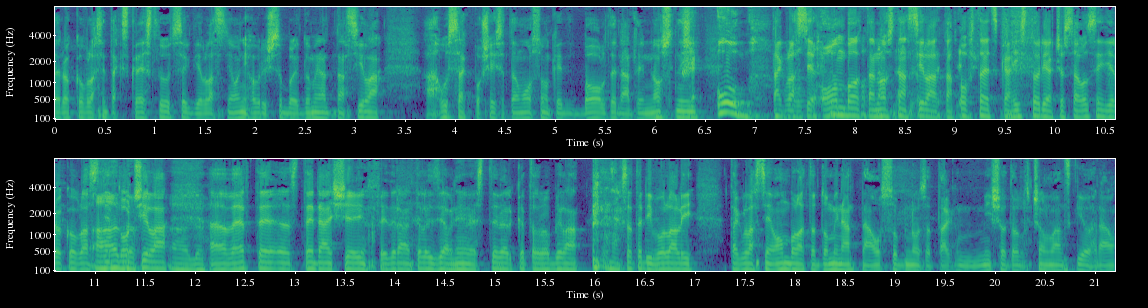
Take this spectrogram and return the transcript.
40 rokov vlastne tak skresľujúce, kde vlastne oni hovorí, že to boli dominantná sila a Husak po 68, keď bol teda ten nosný, on. tak vlastne on bol tá nosná sila, tá povstavecká história, čo sa 80 rokov vlastne áno, točila áno. v RT, z tedajšej federálnej televízia, neviem, STVR, to robila, ak sa tedy volali, tak vlastne on bola tá dominantná osobnosť a tak Mišo Dolčonvanský ho hral.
